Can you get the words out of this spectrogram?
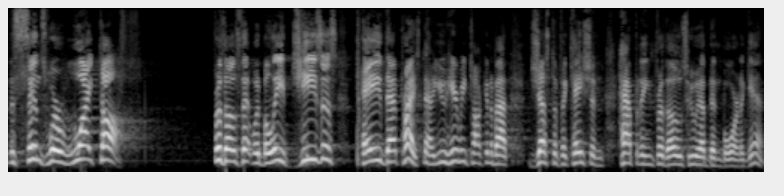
The sins were wiped off for those that would believe. Jesus paid that price. Now you hear me talking about justification happening for those who have been born again.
